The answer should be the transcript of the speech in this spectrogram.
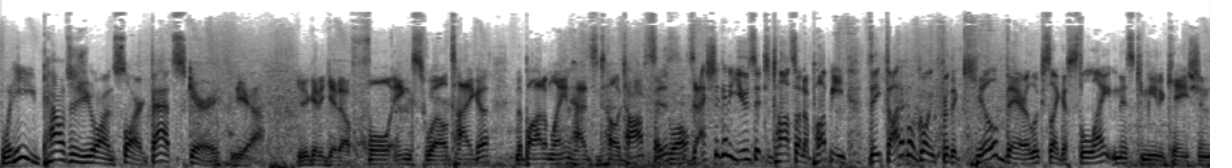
when he pounces you on Slark, that's scary. Yeah. You're going to get a full Inkswell Taiga. The bottom lane has telekinesis. Well. It's actually going to use it to toss on a Puppey. They thought about going for the kill there. Looks like a slight miscommunication.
